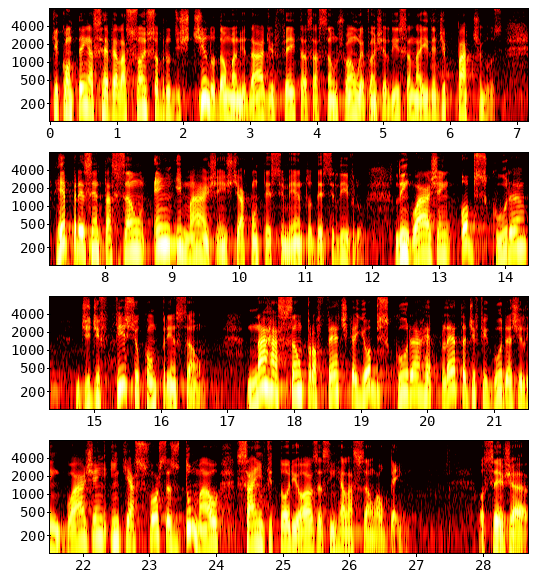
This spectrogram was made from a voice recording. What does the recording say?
que contém as revelações sobre o destino da humanidade feitas a São João Evangelista na ilha de Pátimos, representação em imagens de acontecimento desse livro, linguagem obscura, de difícil compreensão, narração profética e obscura, repleta de figuras de linguagem em que as forças do mal saem vitoriosas em relação ao bem. Ou seja,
